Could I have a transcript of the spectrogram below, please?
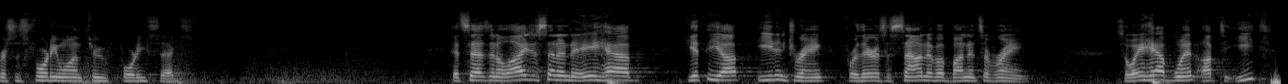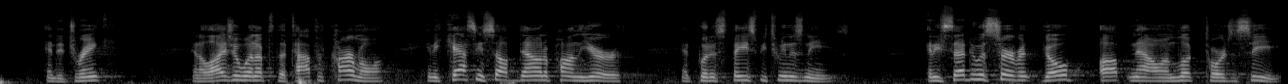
verses 41 through 46, it says, And Elijah said unto Ahab, Get thee up, eat and drink, for there is a sound of abundance of rain. So Ahab went up to eat and to drink, and Elijah went up to the top of Carmel, and he cast himself down upon the earth and put his face between his knees. And he said to his servant, Go up now and look towards the sea.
